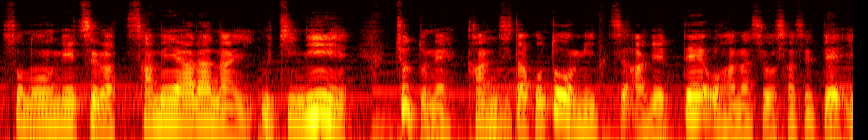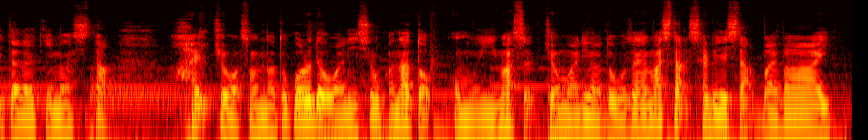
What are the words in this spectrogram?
その熱が冷めやらないうちにちょっとね感じたことを3つ挙げてお話をさせていただきました。はい今日はそんなところで終わりにしようかなと思います。今日もありがとうございました。シャビでした。バイバイ。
